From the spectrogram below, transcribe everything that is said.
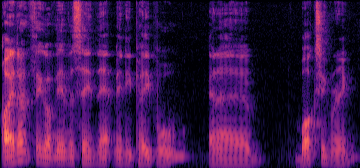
I don't think I've ever seen that many people in a boxing ring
